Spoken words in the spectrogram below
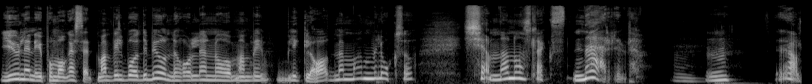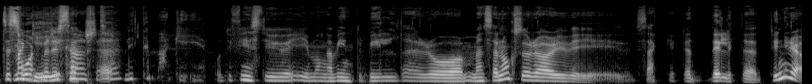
julen är på många sätt, man vill både bli underhållen och man vill bli glad men man vill också känna någon slags nerv. Mm. Mm. Det är alltid svårt magi, med recept. Kanske. Lite magi. Och det finns det ju i många vinterbilder och, men sen också rör ju vi säkert det, det är lite tyngre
